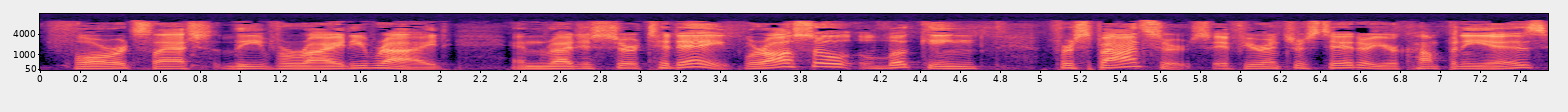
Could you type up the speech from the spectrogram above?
forward slash the variety ride and register today. We're also looking for sponsors. If you're interested or your company is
